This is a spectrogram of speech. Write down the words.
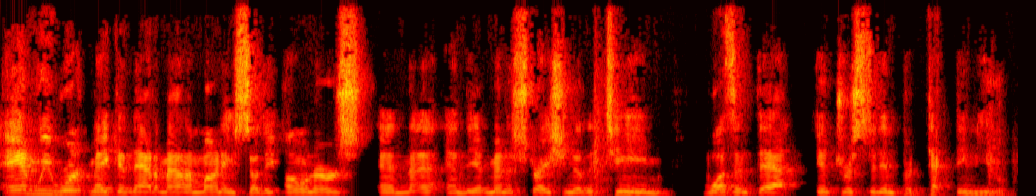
and we weren't making that amount of money. So the owners and the, and the administration of the team wasn't that interested in protecting you.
